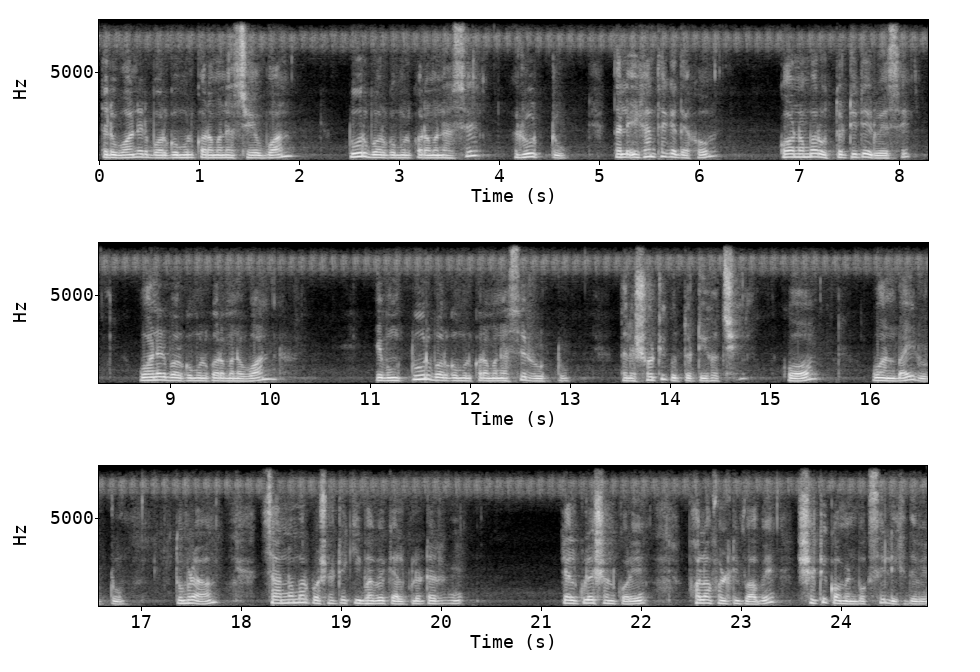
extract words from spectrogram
তাহলে ওয়ানের বর্গমূল করা মানে হচ্ছে ওয়ান টুর বর্গমূল করা মানে হচ্ছে রুট টু তাহলে এখান থেকে দেখো, ক নম্বর উত্তরটিতে রয়েছে। ওয়ানের বর্গমূল করা মানে ওয়ান এবং টুর বর্গমূল করা মানে হচ্ছে রুট টু। তাহলে সঠিক উত্তরটি হচ্ছে ক, ওয়ান বাই রুট টু। তোমরা চার নম্বর প্রশ্নটি কীভাবে ক্যালকুলেটার, ক্যালকুলেশন করে ফলাফলটি পাবে সেটি কমেন্ট বক্সে লিখে দেবে।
